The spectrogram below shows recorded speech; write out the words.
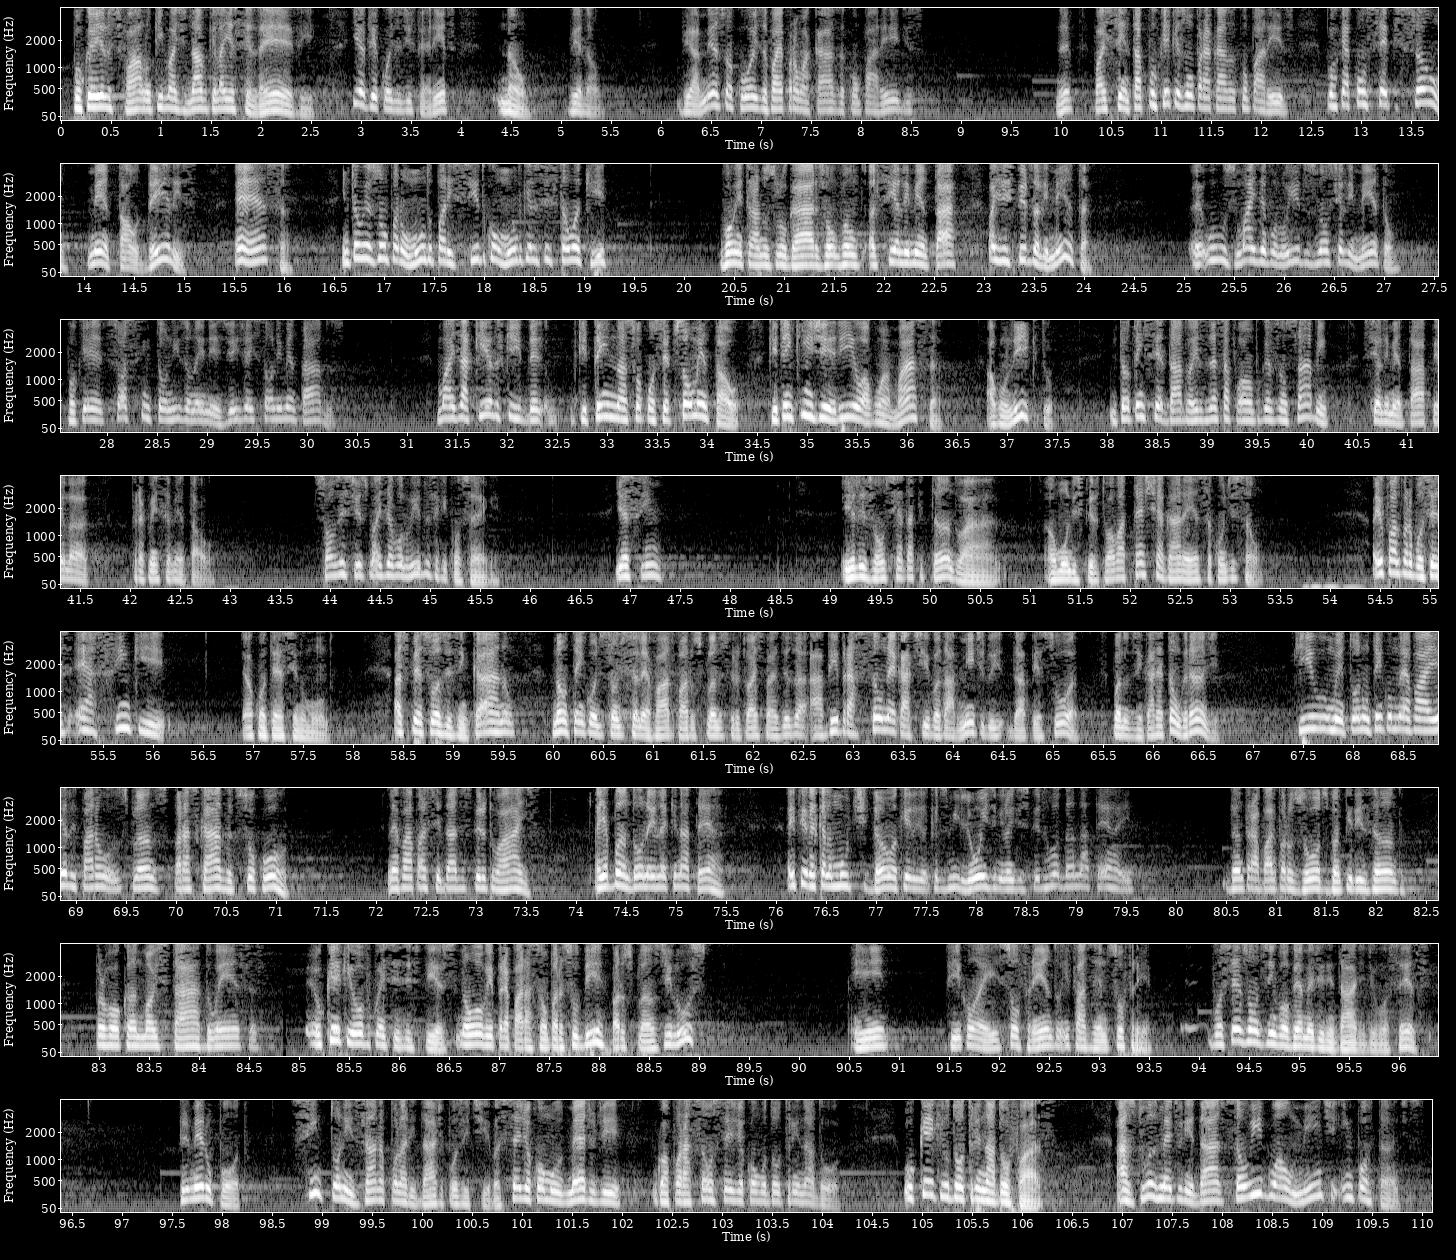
porque eles falam que imaginavam que lá ia ser leve, ia ver coisas diferentes. Não, Vê não. Vê a mesma coisa, vai para uma casa com paredes. Né? Vai sentar. Por que, que eles vão para casa com paredes? Porque a concepção mental deles é essa. Então eles vão para um mundo parecido com o mundo que eles estão aqui. Vão entrar nos lugares, vão, vão se alimentar. Mas o espírito alimenta. É, os mais evoluídos não se alimentam, porque só sintonizam na energia e já estão alimentados. Mas aqueles que, que têm na sua concepção mental, que têm que ingerir alguma massa, algum líquido, então tem que ser dado a eles dessa forma, porque eles não sabem se alimentar pela frequência mental. Só os espíritos mais evoluídos é que conseguem. E assim, eles vão se adaptando a, ao mundo espiritual até chegar a essa condição. Aí eu falo para vocês, é assim que acontece no mundo. As pessoas desencarnam, não tem condição de ser levado para os planos espirituais, para Deus, a, a vibração negativa da mente do, da pessoa, quando desencarna, é tão grande, que o mentor não tem como levar ele para os planos, para as casas de socorro, levar para as cidades espirituais. Aí abandona ele aqui na terra. Aí fica aquela multidão, aquele, aqueles milhões e milhões de espíritos rodando na terra aí, dando trabalho para os outros, vampirizando, provocando mal-estar, doenças. O que, que houve com esses espíritos? Não houve preparação para subir para os planos de luz, e ficam aí sofrendo e fazendo sofrer. Vocês vão desenvolver a mediunidade de vocês. Primeiro ponto, sintonizar na polaridade positiva, seja como médio de incorporação, seja como doutrinador. O que que o doutrinador faz? As duas mediunidades são igualmente importantes.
